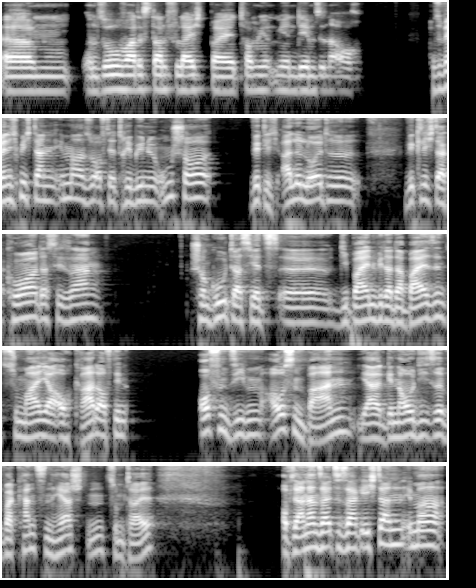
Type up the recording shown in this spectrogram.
Ähm, und so war das dann vielleicht bei Tommy und mir in dem Sinne auch. Also wenn ich mich dann immer so auf der Tribüne umschaue, wirklich alle Leute wirklich d'accord, dass sie sagen, schon gut, dass jetzt äh, die beiden wieder dabei sind, zumal ja auch gerade auf den offensiven Außenbahnen ja genau diese Vakanzen herrschten zum Teil. Auf der anderen Seite sage ich dann immer,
